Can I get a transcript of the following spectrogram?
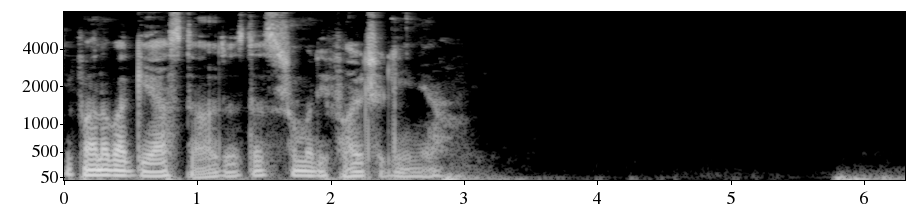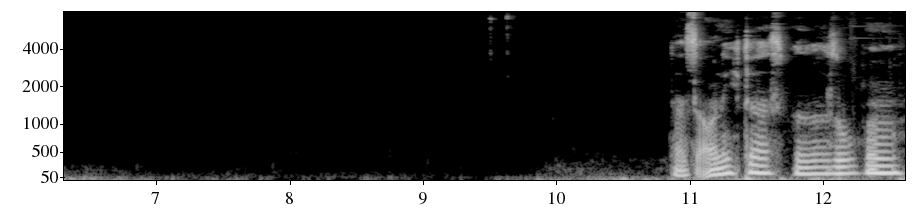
Die fahren aber Gerste, also ist das schon mal die falsche Linie. Das ist auch nicht das, was wir suchen.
